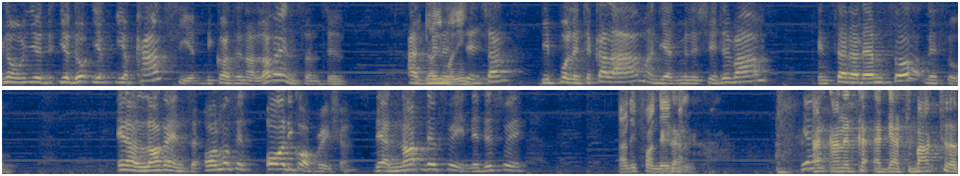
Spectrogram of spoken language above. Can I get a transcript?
No, you, you don't you, you can't see it because in a lot of instances, got the money. administration, the political arm and the administrative arm, instead of them so, they so. In a lot of instances, almost in all the corporations, they are not this way, they're this way. And the funding Exactly. Yeah. And, and it, it gets back to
